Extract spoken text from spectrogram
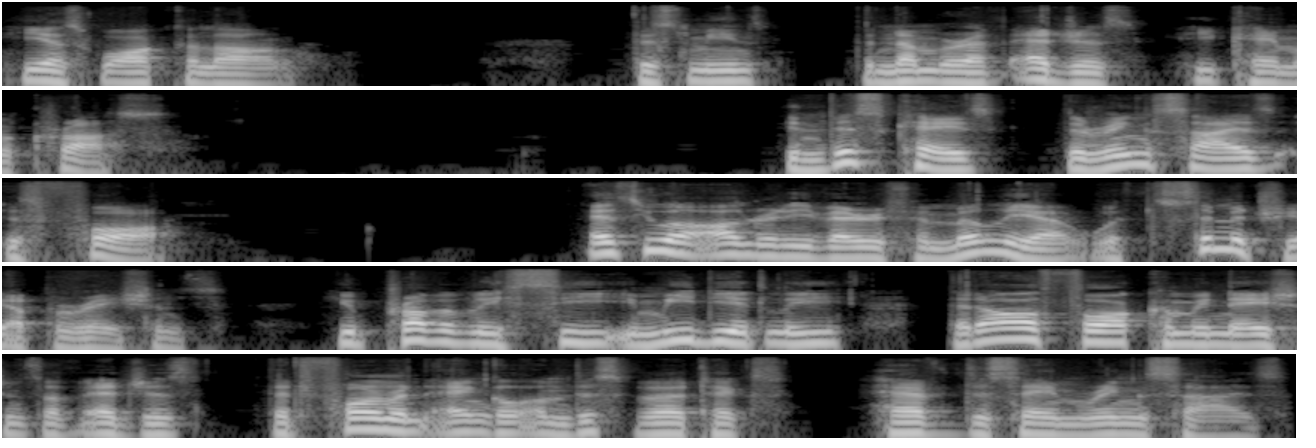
he has walked along. This means the number of edges he came across. In this case, the ring size is 4. As you are already very familiar with symmetry operations, you probably see immediately that all four combinations of edges that form an angle on this vertex have the same ring size.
